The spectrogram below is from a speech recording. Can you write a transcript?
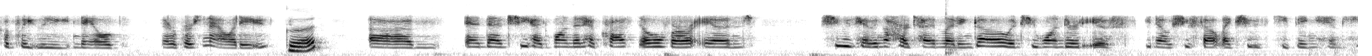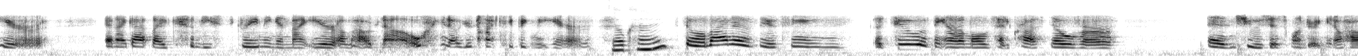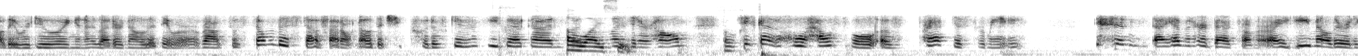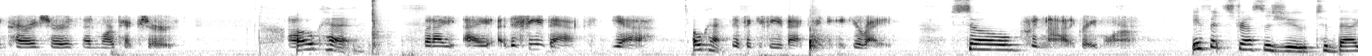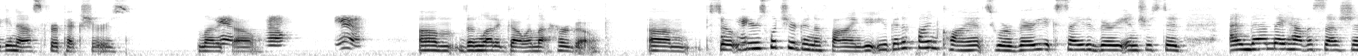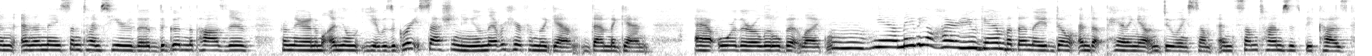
completely nailed their personalities. Good. Um, and then she had one that had crossed over, and she was having a hard time letting go, and she wondered if, you know, she felt like she was keeping him here. And I got like somebody screaming in my ear aloud, no, you know, you're not keeping me here. Okay. So a lot of the things, uh, two of the animals had crossed over, and she was just wondering, you know, how they were doing, and I let her know that they were around. So some of this stuff, I don't know that she could have given feedback on. But Oh, I see. in her home, Okay. she's got a whole house full of practice for me, and I haven't heard back from her. I emailed her and encouraged her to send more pictures. Okay. But I, I, the feedback, yeah. Okay. specific feedback I need. You're right. So Could not agree more. if it stresses you to beg and ask for pictures, let it Yeah. go. Well, yeah. um, then let it go and let her go. Um, so Okay. here's what you're going to find. You, you're going to find clients who are very excited, very interested, and then they have a session, and then they sometimes hear the, the good and the positive from their animal, and it was a great session, and you'll never hear from them again. Them again. Uh, or they're a little bit like, mm, yeah, maybe I'll hire you again, but then they don't end up panning out and doing some. And sometimes it's because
